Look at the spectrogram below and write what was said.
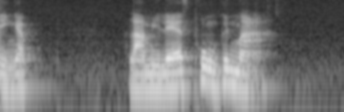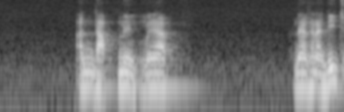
ริง ๆ ครับ ลามิเลสพุ่งขึ้นมา อันดับหนึ่งนะครับในขณะที่โจ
